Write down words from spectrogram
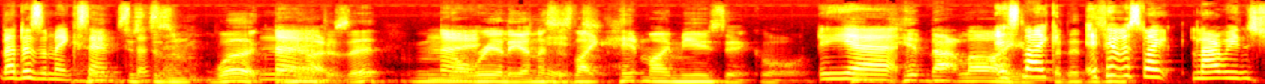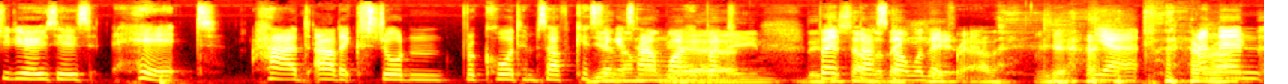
That doesn't make It sense. just does doesn't work, No. then, does it? No. Not really, unless it's like hit my music or Yeah. hit, that line. It's like but that if it was like Larian Studios' is hit had Alex Jordan record himself kissing Yeah, his hand while be he Yeah. but but that's like not what they they've written. Alex- Yeah. yeah. And Right. then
